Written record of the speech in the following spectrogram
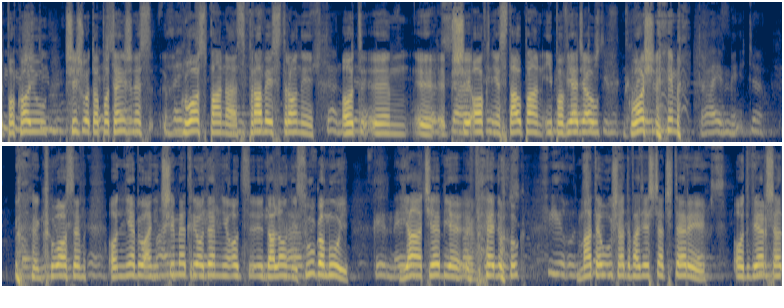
y, pokoju, przyszło to potężny s- głos Pana z prawej strony. Od, ym, y, przy oknie stał Pan i powiedział głośnym głosem, on nie był ani trzy metry ode mnie oddalony, sługo mój, ja Ciebie według 24 Mateusza 24 od wiersza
